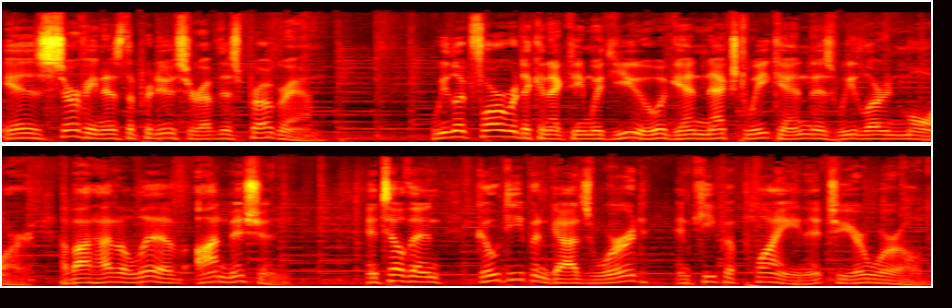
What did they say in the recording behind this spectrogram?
is serving as the producer of this program. We look forward to connecting with you again next weekend as we learn more about how to live on mission. Until then, go deep in God's Word and keep applying it to your world.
